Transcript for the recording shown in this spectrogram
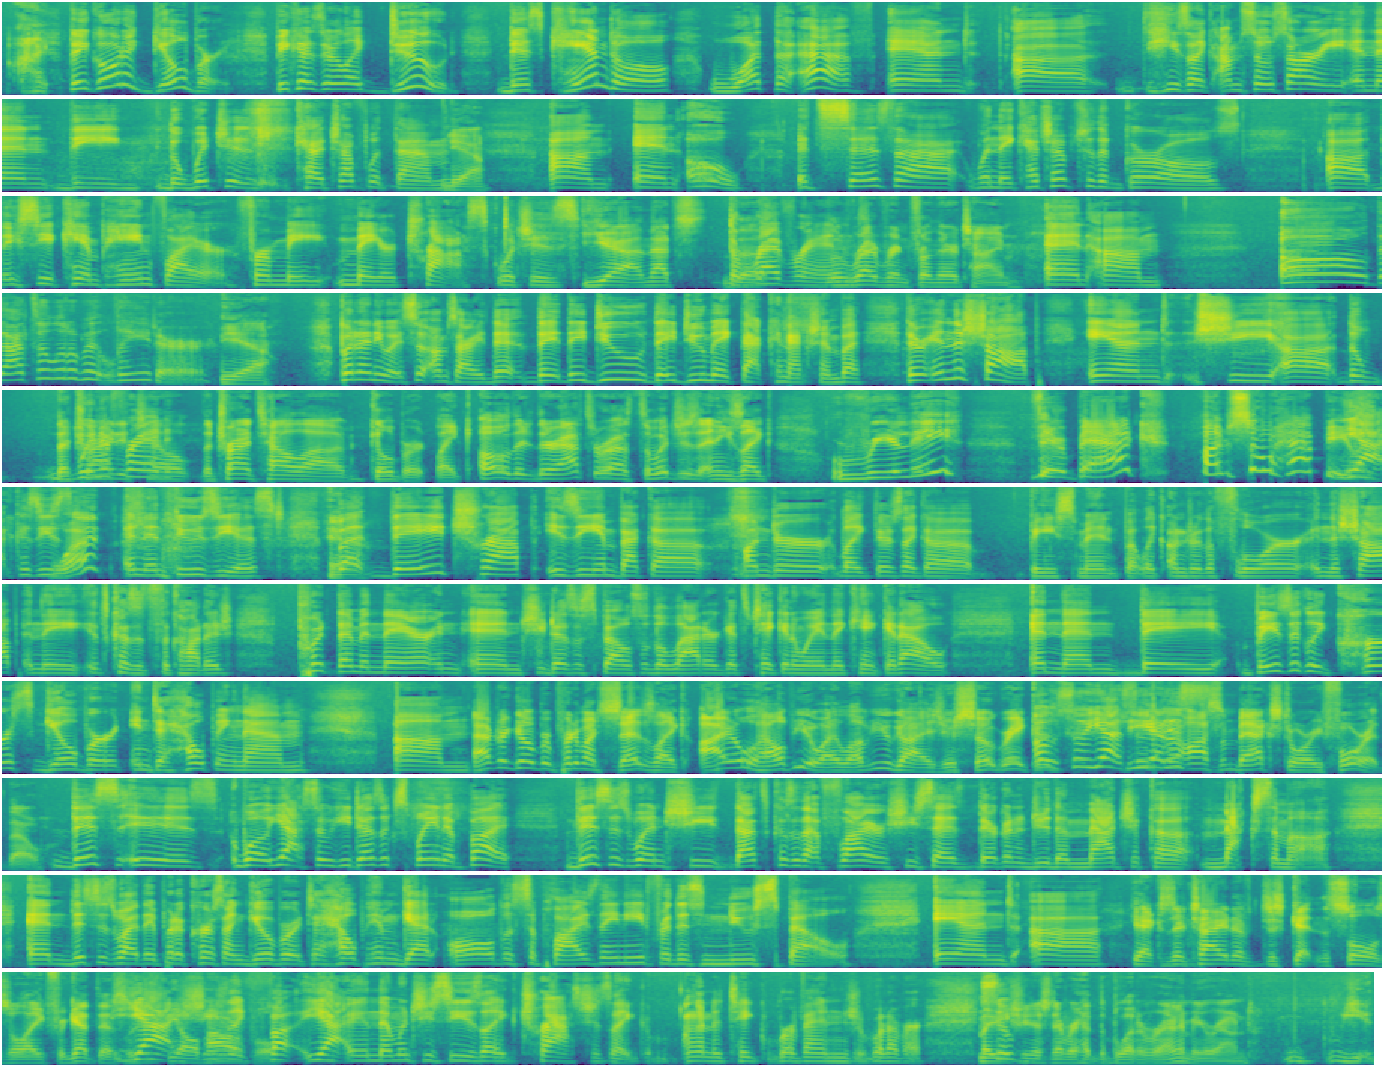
I They go to Gilbert because they're like, dude, this candle, what the F? And uh, he's like, I'm so sorry. And then the the witches catch up with them. yeah. Um, and oh, it says that when they catch up to the girls, uh, they see a campaign flyer for May- Mayor Trask, which is Yeah, and that's The Reverend. the Reverend from their time. and um, oh, that's a little bit later. Yeah, But anyway, so I'm sorry. They, they they do they do make that connection, but they're in the shop and she uh the they're trying Winifred to tell they're trying to tell uh, Gilbert like, oh, they're they're after us, the witches, and he's like, really? They're back? I'm so happy. Yeah, Like, because he's what? an enthusiast. Yeah. But they trap Izzy and Becca under like there's like a basement, but like under the floor in the shop, and they it's because it's the cottage. Put them in there, and and she does a spell, so the ladder gets taken away, and they can't get out. And then they basically curse Gilbert into helping them. Um, After Gilbert pretty much says like, "I will help you. I love you guys. You're so great." Oh, so yeah, he so had this- an awesome backstory for it though. this is well yeah so he does explain it but this is when she that's because of that flyer she says they're going to do the magica maxima and this is why they put a curse on gilbert to help him get all the supplies they need for this new spell and uh Yeah, because they're tired of just getting the souls. They're like, forget this. Let's yeah be all she's like powerful. fu- yeah and then when she sees like Trask she's like i'm going to take revenge or whatever Maybe so she just never had the blood of her enemy around.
